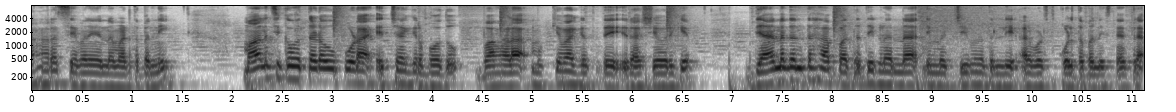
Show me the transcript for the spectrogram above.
ಆಹಾರ ಸೇವನೆಯನ್ನು ಮಾಡ್ತಾ ಬನ್ನಿ. ಮಾನಸಿಕ ಒತ್ತಡವು ಕೂಡ ಹೆಚ್ಚಾಗಿರ್ಬೋದು ಬಹಳ ಮುಖ್ಯವಾಗಿರ್ತದೆ ಈ ರಾಶಿಯವರಿಗೆ. ಧ್ಯಾನದಂತಹ ಪದ್ಧತಿಗಳನ್ನು ನಿಮ್ಮ ಜೀವನದಲ್ಲಿ ಅಳವಡಿಸ್ಕೊಳ್ತಾ ಬನ್ನಿ ಸ್ನೇಹಿತರೆ.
